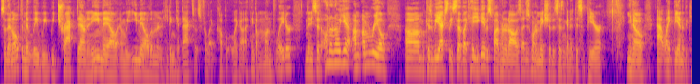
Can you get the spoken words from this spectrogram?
So then ultimately, we we tracked down an email, and we emailed him, and he didn't get back to us for like a couple, like a, I think a month later. And then he said, "Oh no, no, yeah, I'm I'm real," because we actually said like, "Hey, you gave us five hundred dollars. I just want to make sure this isn't going to disappear," you know, at like the end of the.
